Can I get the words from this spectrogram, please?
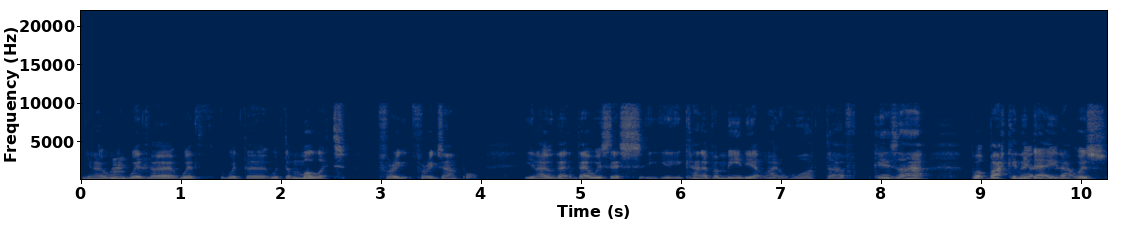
you know, Mm. with uh, with with the with the mullet, for for example. You know that there was this kind of immediate like, what the fuck is that? But back in the Yeah. day, that was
